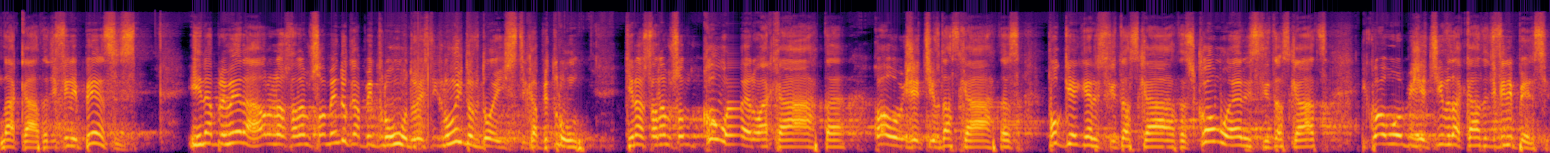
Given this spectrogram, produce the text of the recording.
na carta de Filipenses, e na primeira aula nós falamos somente do capítulo 1, do versículo 1 e do 2 de capítulo 1, que nós falamos sobre como era uma carta, qual o objetivo das cartas, por que, que eram escritas as cartas, como eram escritas as cartas e qual o objetivo da carta de Filipenses.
